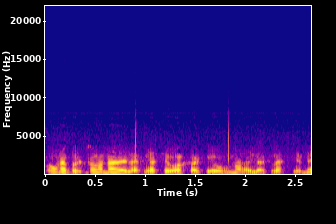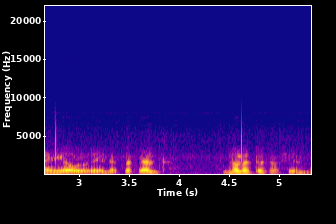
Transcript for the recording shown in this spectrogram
a una persona de la clase baja que a uno de la clase media o de la clase alta. No lo estás haciendo.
